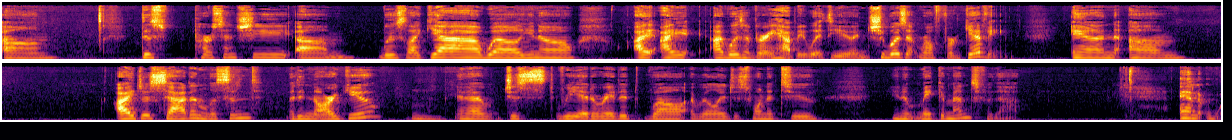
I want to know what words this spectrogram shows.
um this person she um was like yeah well you know i i i wasn't very happy with you. And she wasn't real forgiving. And um i just sat and listened. I didn't argue. Mm. And I just reiterated, well, I really just wanted to, you know, make amends for that. and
